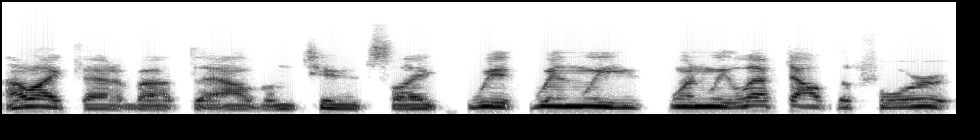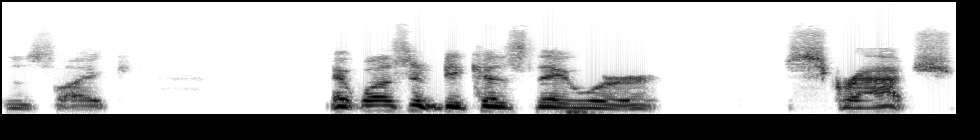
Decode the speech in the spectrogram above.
I like that about the album too. It's like we when we when we left out the four, it was like it wasn't because they were scratch.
